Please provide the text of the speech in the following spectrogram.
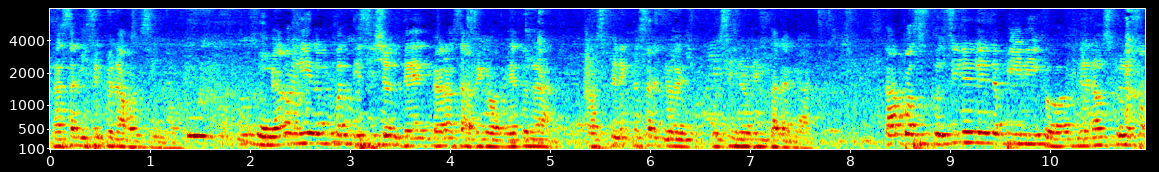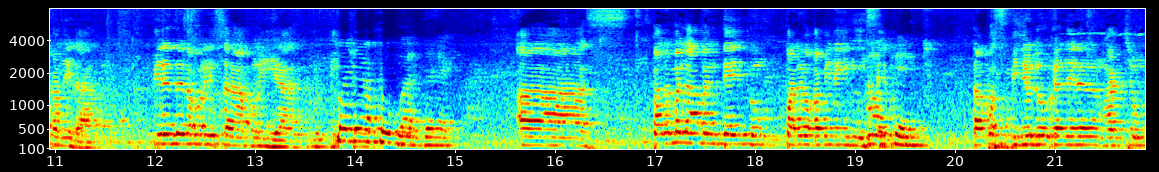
Nasa isip ko na kung sino. Okay. Pero hirap mag-decision din, pero sabi ko, eto na. Tapos pinagdasal ko rin kung sino rin talaga. Tapos kung sino yung napili ko, in-announce ko na sa kanila, pinadala ko rin sa Korea yung For their picture. approval, direct. Ah, s- para malaman din kung pareho kami na Ah, iniisip. okay. Tapos binulugan nila ng heart yung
